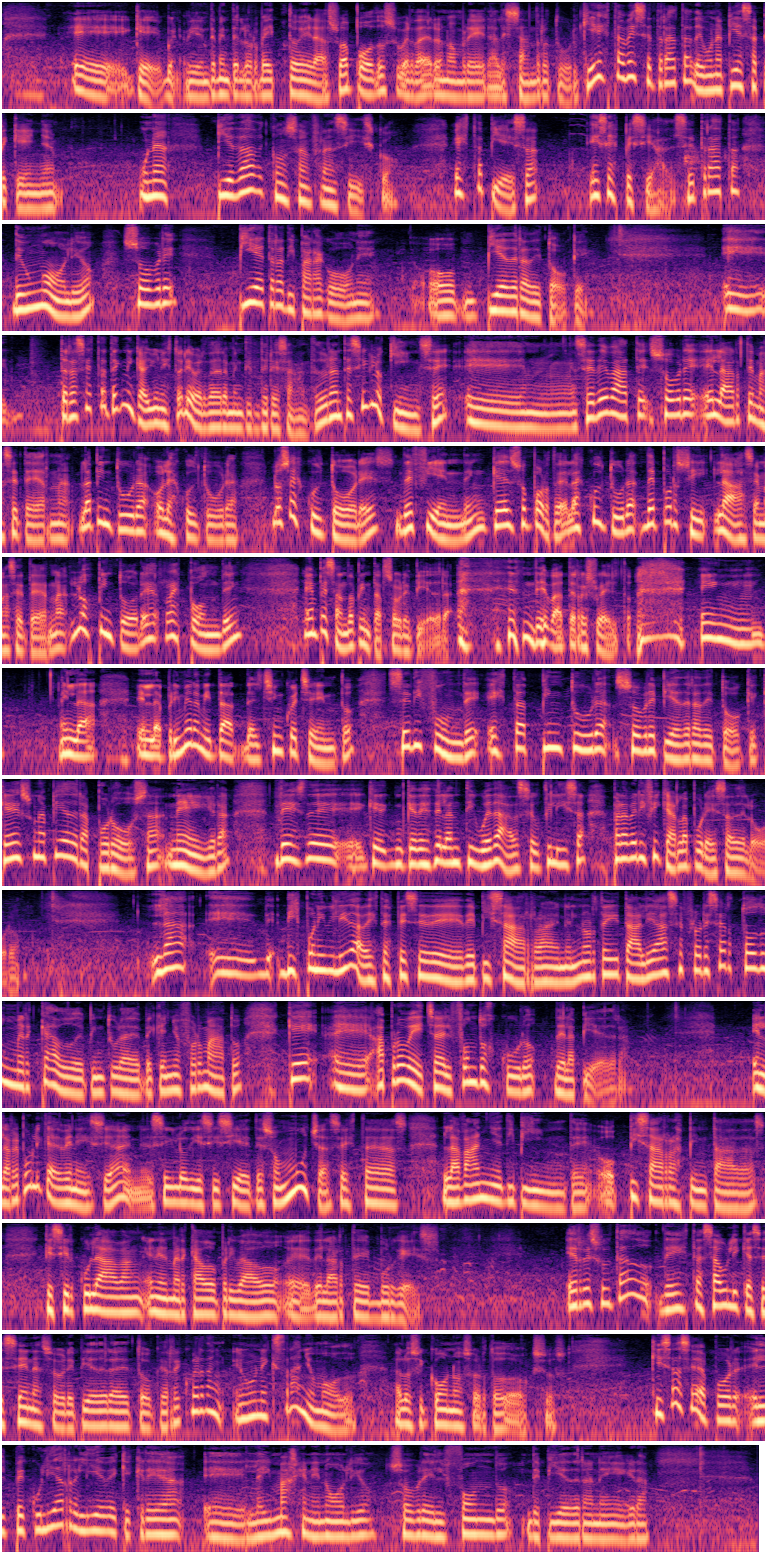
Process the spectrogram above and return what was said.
Eh, que, bueno, evidentemente Lorbetto era su apodo, su verdadero nombre era Alessandro Turchi. Esta vez se trata de una pieza pequeña, una piedad con San Francisco. Esta pieza es especial, se trata de un óleo sobre pietra di paragone o piedra de toque. Eh, tras esta técnica hay una historia verdaderamente interesante. Durante el siglo XV em, se debate sobre el arte más eterna, la pintura o la escultura. Los escultores defienden que el soporte de la escultura de por sí la hace más eterna. Los pintores responden empezando a pintar sobre piedra. debate resuelto. En en la, en la, primera mitad del Cinquecento se difunde esta pintura sobre piedra de toque, que es una piedra porosa, negra, desde, eh, que, desde la antigüedad se utiliza para verificar la pureza del oro. La eh, disponibilidad de esta especie de, pizarra en el norte de Italia hace florecer todo un mercado de pintura de pequeño formato que eh, aprovecha el fondo oscuro de la piedra. En la República de Venecia, en el siglo XVII, son muchas estas lavagne dipinte o pizarras pintadas que circulaban en el mercado privado eh, del arte burgués. El resultado de estas áulicas escenas sobre piedra de toque recuerdan en un extraño modo a los iconos ortodoxos. Quizás sea por el peculiar relieve que crea eh, la imagen en óleo sobre el fondo de piedra negra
